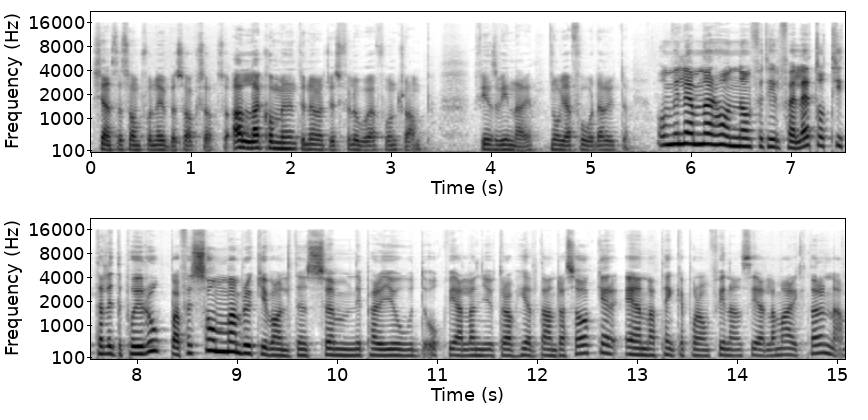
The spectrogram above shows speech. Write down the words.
känns det som från USA också. Så alla kommer inte nödvändigtvis förlora från Trump. Det finns vinnare, några få där ute. Om vi lämnar honom för tillfället och tittar lite på Europa, för sommaren brukar ju vara en liten sömnig period och vi alla njuter av helt andra saker än att tänka på de finansiella marknaderna.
